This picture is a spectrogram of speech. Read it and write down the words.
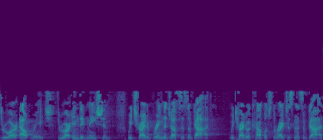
through our outrage, through our indignation, we try to bring the justice of God. We try to accomplish the righteousness of God.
